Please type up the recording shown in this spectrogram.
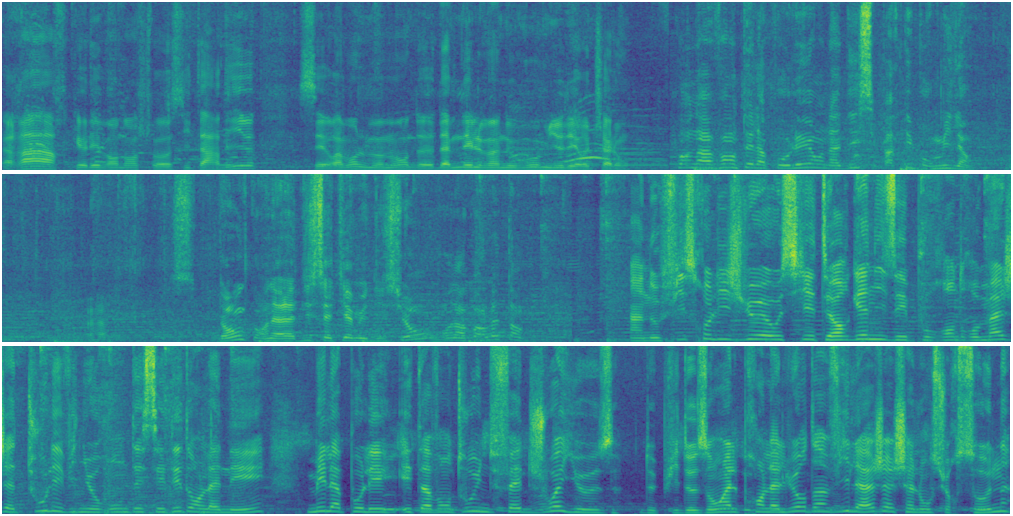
rare que les vendanges soient aussi tardives. C'est vraiment le moment d'amener le vin nouveau au milieu des rues de Chalon. Quand on a inventé la polée, on a dit c'est parti pour 1000 ans. Donc on est à la 17e édition, on a encore le temps. Un office religieux a aussi été organisé pour rendre hommage à tous les vignerons décédés dans l'année. Mais la Polée est avant tout une fête joyeuse. Depuis deux ans, elle prend l'allure d'un village à Chalon-sur-Saône.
